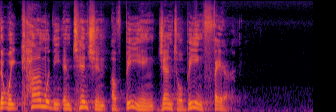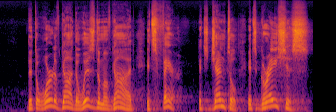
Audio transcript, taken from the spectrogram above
that we come with the intention of being gentle, being fair. That the Word of God, the wisdom of God, it's fair, it's gentle, it's gracious.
